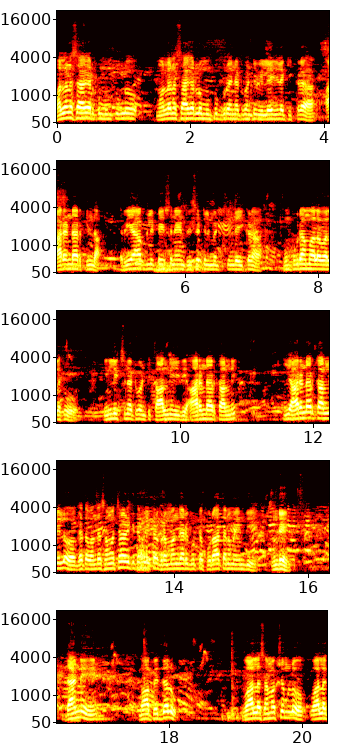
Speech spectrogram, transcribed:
మల్లన సాగర్కు ముంపులో మల్లన సాగర్లో ముంపుకు గురైనటువంటి విలేజ్లకి ఇక్కడ ఆర్ అండ్ ఆర్ కింద రీహాబిలిటేషన్ అండ్ రీసెటిల్మెంట్ కింద ఇక్కడ ముంపు గ్రామాల వాళ్ళకు ఇండ్లు ఇచ్చినటువంటి కాలనీ ఇది ఆర్ఎన్ఆర్ కాలనీ. ఈ ఆర్ఎన్ఆర్ కాలనీలో గత వంద సంవత్సరాల క్రితం ఇక్కడ బ్రహ్మంగారి గుట్ట పురాతనమైంది ఉండేది. దాన్ని మా పెద్దలు వాళ్ళ సమక్షంలో వాళ్ళ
